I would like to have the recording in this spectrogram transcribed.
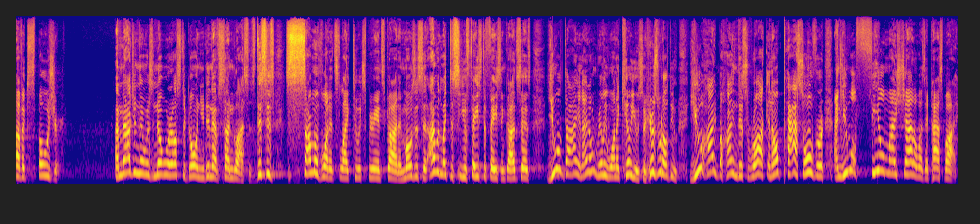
of exposure. Imagine there was nowhere else to go and you didn't have sunglasses. This is some of what it's like to experience God. And Moses said, I would like to see you face to face. And God says, You will die, and I don't really want to kill you. So here's what I'll do you hide behind this rock, and I'll pass over, and you will feel my shadow as I pass by.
